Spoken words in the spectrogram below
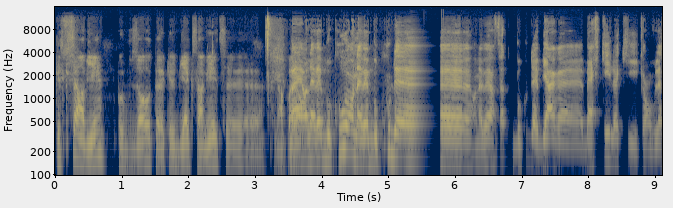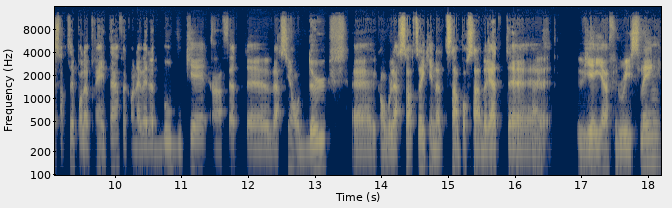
Qu'est-ce qui s'en vient pour vous autres? Quel biais qui s'en vient dans ben, on avait beaucoup, on avait beaucoup de. on avait en fait beaucoup de bières barquées qu'on voulait sortir pour le printemps. Fait qu'on avait notre beau bouquet, en fait, version 2, qu'on voulait ressortir, qui est notre 100% brette vieilli en fût de Riesling.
